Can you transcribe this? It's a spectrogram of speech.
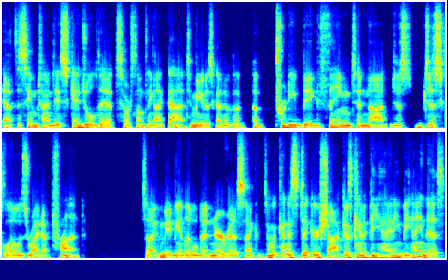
at the same time they scheduled it or something like that. To me, it was kind of a, a pretty big thing to not just disclose right up front. So it made me a little bit nervous. Like, what kind of sticker shock is going to be hiding behind this?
